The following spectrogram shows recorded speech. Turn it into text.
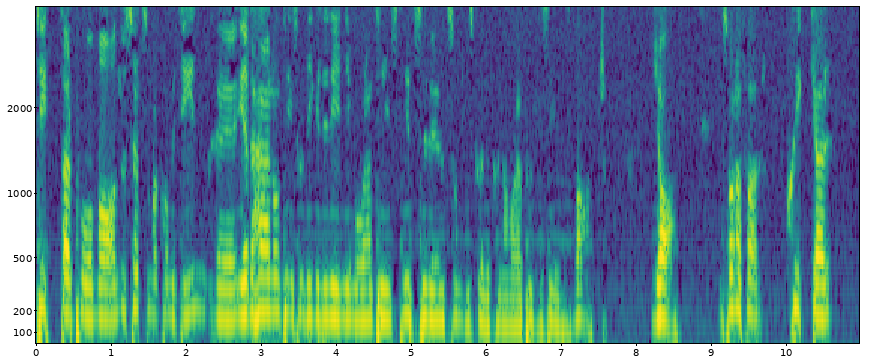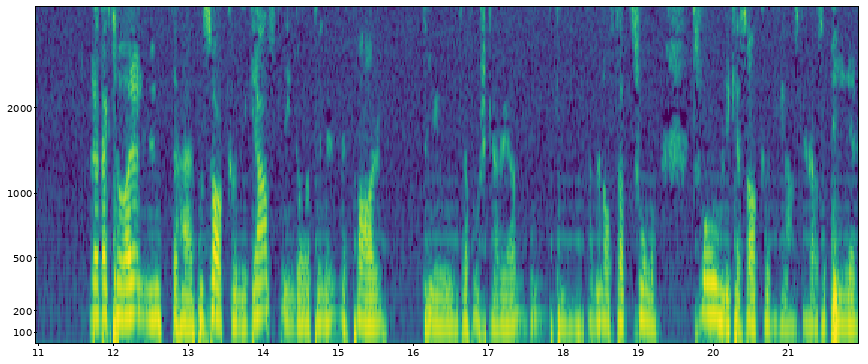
tittar på manuset som har kommit in. Eh, är det här någonting som ligger i linje med vår tidskrift? Ser det ut som det skulle kunna vara publiceringsbart? Ja, i sådana fall skickar redaktören ut det här på sakkunniggranskning då till ett par, tre olika forskare, men ofta två, två olika sakkunniggranskare, alltså peer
